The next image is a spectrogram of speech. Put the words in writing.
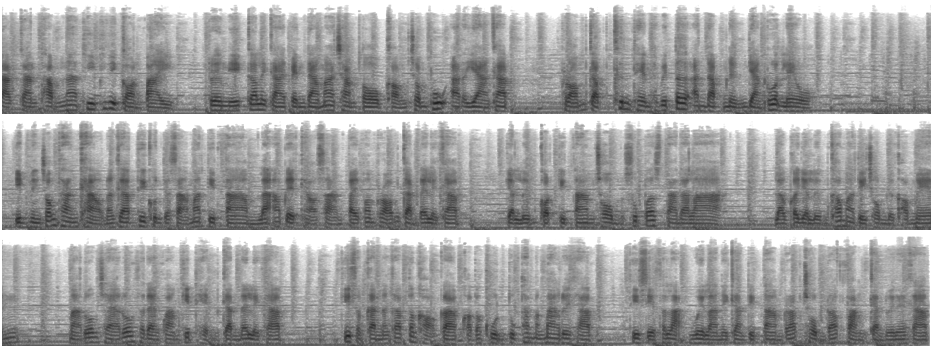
จากการทำหน้าที่พิธีกรไป เรื่องนี้ก็เลยกลายเป็นดราม่าชามโตของชมพู่อารยาครับ พร้อมกับขึ้นเทรนด์ทวิตเตอร์อันดับหนึ่งอย่างรวดเร็ว อีกหนึ่งช่องทางข่าวนะครับที่คุณจะสามารถติดตามและอัปเดตข่าวสารไปพร้อม ๆ กันได้เลยครับ อย่าลืมกดติดตามชมซูเปอร์สตาร์ดาราแล้วก็อย่าลืมเข้ามาติชมหรือคอมเมนต์มาร่วมแชร์ร่วมแสดงความคิดเห็นกันได้เลยครับ ที่สำคัญนะครับ ต้องขอกราบขอบพระคุณทุกท่านมาก ๆ ด้วยครับ ที่เสียสละเวลาในการติดตามรับชมรับฟังกันด้วยนะครับ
